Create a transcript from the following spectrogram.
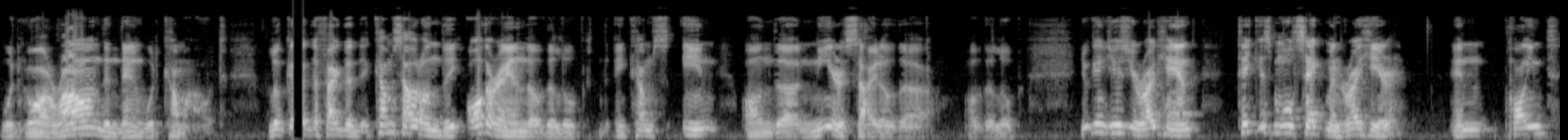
would go around, and then would come out. Look at the fact that it comes out on the other end of the loop. It comes in on the near side of the, of the loop. You can use your right hand, take a small segment right here, and point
